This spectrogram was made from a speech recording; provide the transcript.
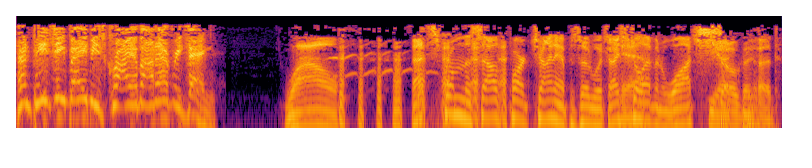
And PC babies cry about everything. Wow. That's from the South Park China episode, which I Yeah. still haven't watched yet. So but good.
